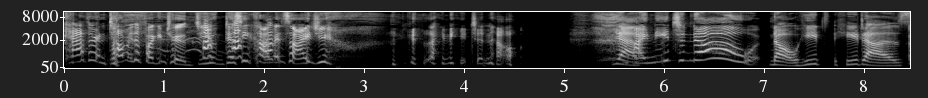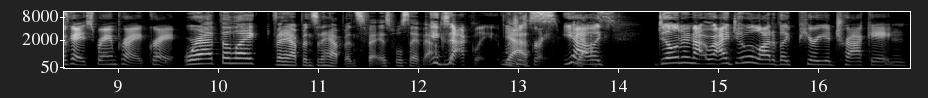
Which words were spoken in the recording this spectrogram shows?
Catherine, tell me the fucking truth. Do you does he come inside you? because I need to know. Yeah. I need to know. no, he he does. Okay, spray and pray. Great. We're at the like if it happens, it happens phase. We'll say that. Exactly. Which Yes. is great. Yeah, Yes. like Dylan and I I do a lot of like period tracking,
